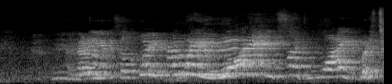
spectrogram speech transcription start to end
How do you so wait? How do Wait, I what? It's like white, but it's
